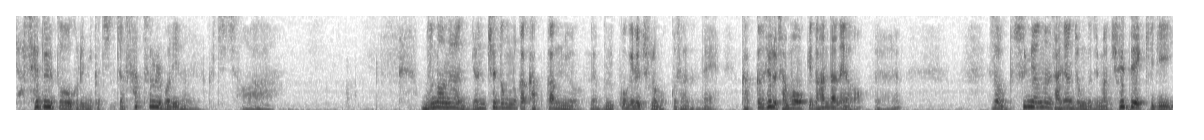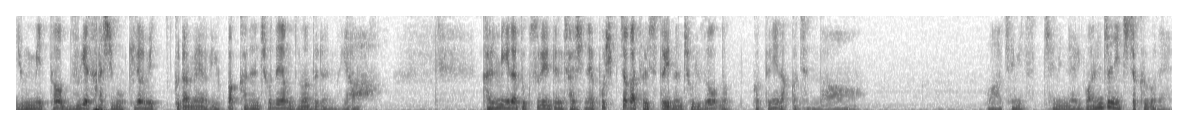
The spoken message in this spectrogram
야, 새들도 그러니까 진짜 사투를 벌이는 그 진짜 와. 문어는 연체동물과 갑각류, 네, 물고기를 주로 먹고 사는데 가끔 새를 잡아먹기도 한다네요. 예. 그래서 수명은 4년 정도지만 최대 길이 6m, 무게 45kg에 육박하는 초대형 문어들은 야 갈매기나 독수리 등 자신의 포식자가 될 수도 있는 조류도 것들이 낚아챈다. 와 재밌 재밌네. 이거 완전히 진짜 그거네.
